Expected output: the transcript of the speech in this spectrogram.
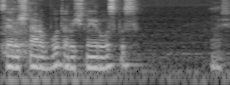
Це ручна робота, ручний розпис. Ось.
